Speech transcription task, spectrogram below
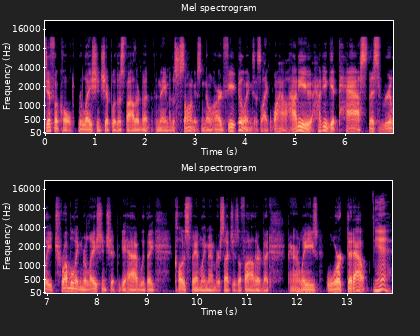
difficult relationship with his father. But the name of the song is No Hard Feelings. It's like, wow, how do you how do you get past this really troubling relationship you have with a close family member such as a father? But apparently he's worked it out. Yeah.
